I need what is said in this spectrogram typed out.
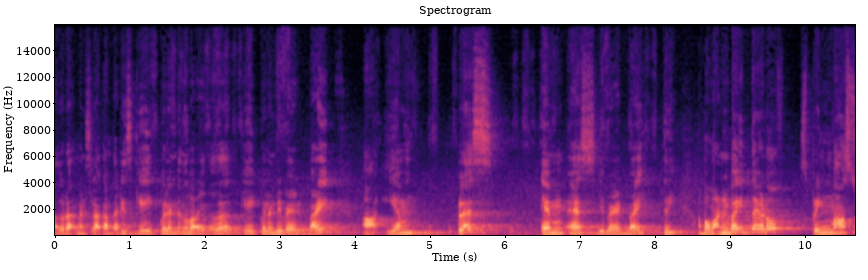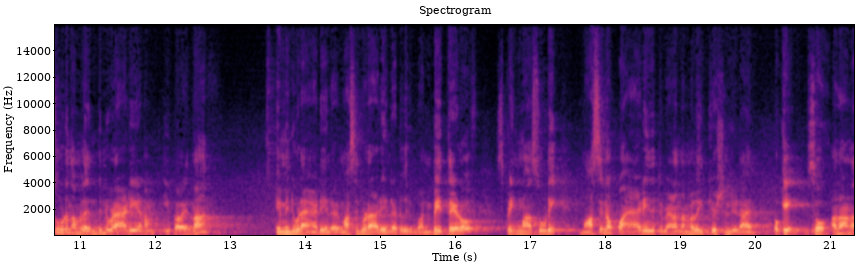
അതുകൂടെ മനസ്സിലാക്കാം. ദാറ്റ് ഈസ് കെ ഇക്വലന്റ് എന്ന് പറയുന്നത് K equivalent divide by uh M plus M S divide by three അപ്പോൾ one by third of spring mass കൂടെ നമ്മൾ എന്തിന്റെ കൂടെ ആഡ് ചെയ്യണം? ഈ പറയുന്ന എമ്മിന്റെ കൂടെ ആഡ് ചെയ്യേണ്ട മാസിന്റെ കൂടെ ആഡ് ചെയ്യേണ്ടതായിട്ട് വരും. One by third of spring mass കൂടി മാസിനൊപ്പം ആഡ് ചെയ്തിട്ട് വേണം നമ്മൾ ഇക്വേഷനിൽ ഇടാൻ. ഓക്കെ സോ അതാണ്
